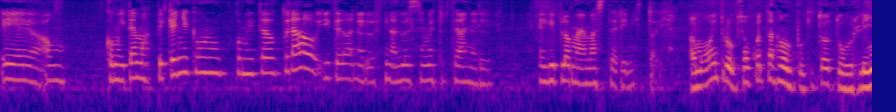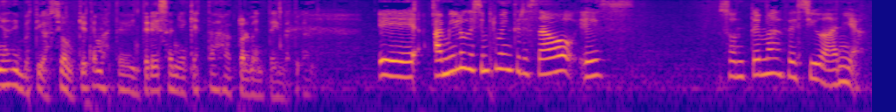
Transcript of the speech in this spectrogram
eh, a un comité más pequeño que un comité de doctorado y te dan el, al final del semestre te dan el, el diploma de máster en historia. A modo de introducción, cuéntanos un poquito tus líneas de investigación. ¿Qué temas te interesan y en qué estás actualmente investigando? Eh, a mí lo que siempre me ha interesado es son temas de ciudadanía.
